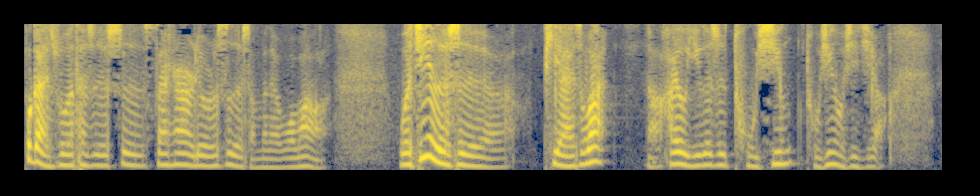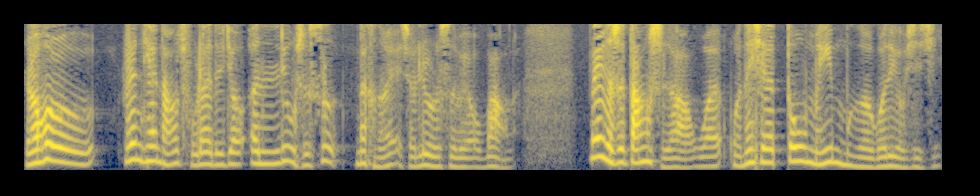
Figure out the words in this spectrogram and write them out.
不敢说它是是三十二、六十四什么的，我忘了。我记得是 PS One 啊，还有一个是土星，土星游戏机啊。然后任天堂出来的叫 N 六十四，那可能也是六十四位，我忘了。那个是当时啊，我我那些都没摸过的游戏机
